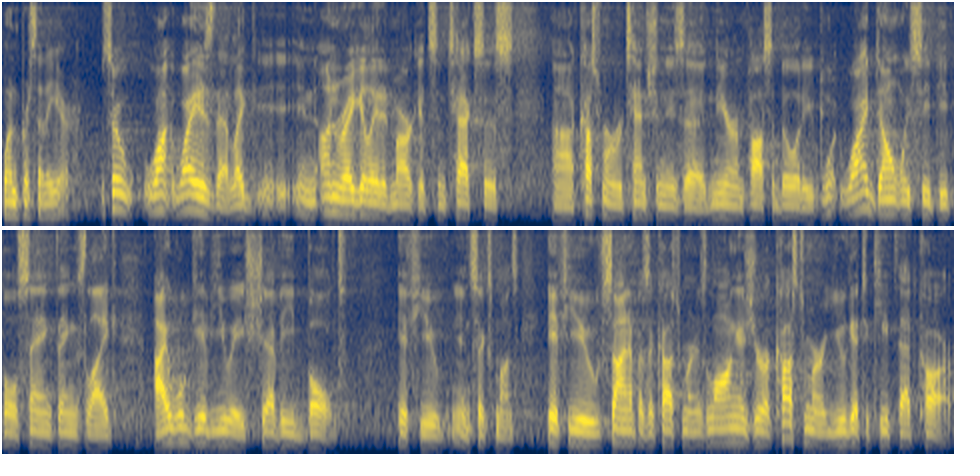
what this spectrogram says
1% a year? So why, why is that? Like in unregulated markets in Texas, uh, customer retention is a near impossibility. Why don't we see people saying things like, I will give you a Chevy Bolt if you, in six months, if you sign up as a customer, and as long as you're a customer, you get to keep that car.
